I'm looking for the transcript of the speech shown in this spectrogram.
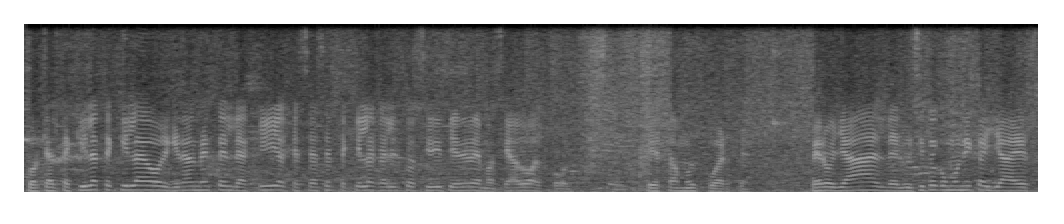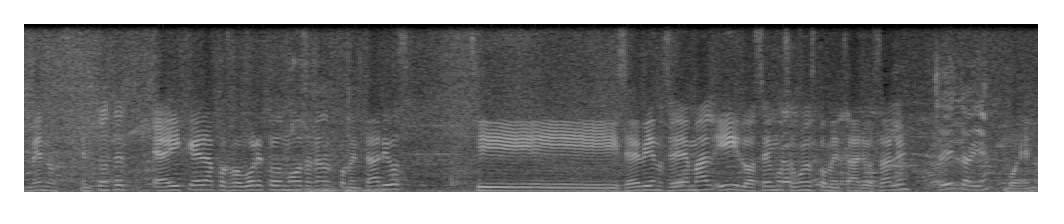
Porque el tequila, tequila originalmente el de aquí, el que se hace en tequila Jalisco sí tiene demasiado alcohol. Y está muy fuerte. pero ya el de Luisito Comunica ya es menos. Entonces ahí queda, por favor, de todos modos, hagan los comentarios si se ve bien o se ve mal y lo hacemos según los comentarios, ¿sale? Sí, está bien. Bueno.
